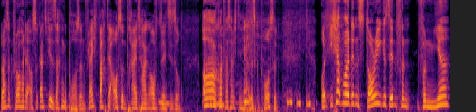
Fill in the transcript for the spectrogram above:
Russell Crowe hat ja auch so ganz viele Sachen gepostet und vielleicht wacht er auch so in drei Tagen auf und denkt sich so, oh Gott, was habe ich denn hier alles gepostet? und ich habe heute eine Story gesehen von, von mir,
